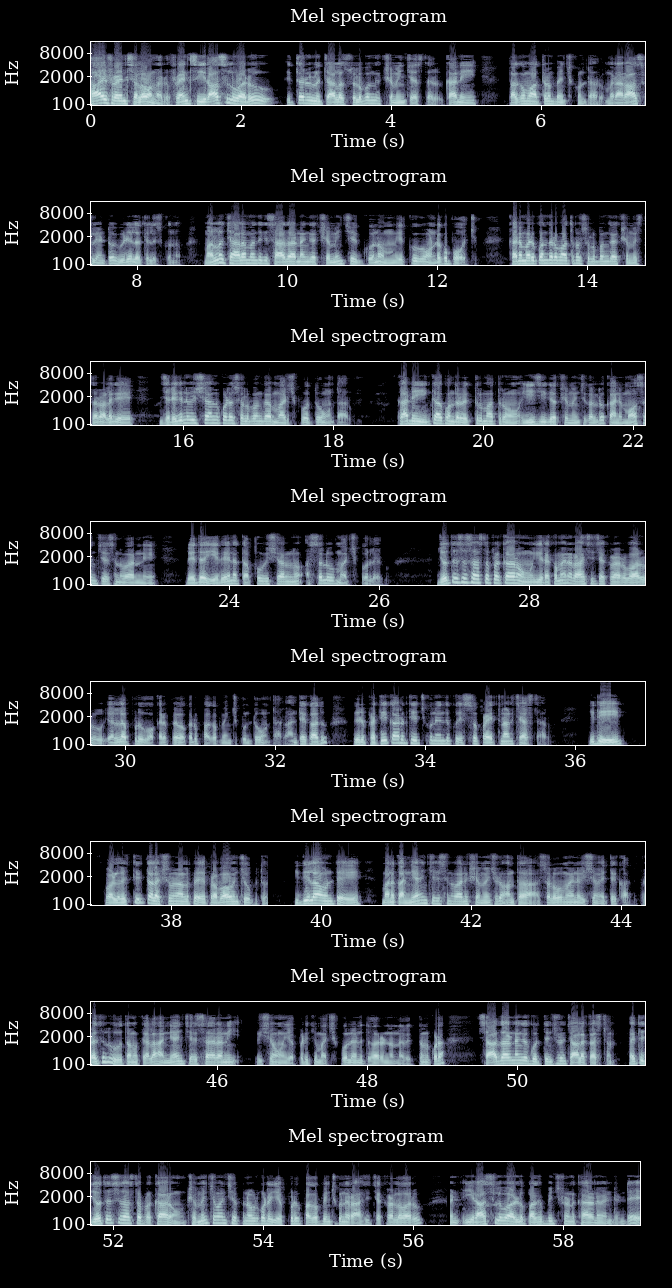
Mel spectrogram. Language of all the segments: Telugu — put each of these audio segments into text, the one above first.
హాయ్ ఫ్రెండ్స్ ఎలా ఉన్నారు? ఫ్రెండ్స్ ఈ రాసుల వారు ఇతరులను చాలా సులభంగా క్షమించేస్తారు కానీ పగ మాత్రం పెంచుకుంటారు. మరి ఆ రాసులు ఏంటో వీడియోలో తెలుసుకుందాం. మనలో చాలా మందికి సాధారణంగా క్షమించే గుణం ఎక్కువగా ఉండకపోవచ్చు కానీ మరికొందరు మాత్రం సులభంగా క్షమిస్తారు. అలాగే జరిగిన విషయాలను కూడా సులభంగా మర్చిపోతూ ఉంటారు. కానీ ఇంకా కొందరు వ్యక్తులు మాత్రం ఈజీగా క్షమించగలరు కానీ మోసం చేసిన వారిని లేదా ఏదైనా తప్పు విషయాలను అస్సలు మర్చిపోలేరు. జ్యోతిష శాస్త్ర ప్రకారం ఈ రకమైన రాశి చక్రాల వారు ఎల్లప్పుడూ ఒకరిపై ఒకరు పగ పెంచుకుంటూ ఉంటారు. అంతేకాదు వీరు ప్రతీకారం తీర్చుకునేందుకు ఇష్ట ప్రయత్నాలు చేస్తారు. ఇది వాళ్ళ వ్యక్తిగత లక్షణాలపై ప్రభావం చూపుతుంది. ఇది ఇలా ఉంటే మనకు అన్యాయం చేసిన వారిని క్షమించడం అంత సులభమైన విషయం అయితే కాదు. ప్రజలు తమకు ఎలా అన్యాయం చేశారని విషయం ఎప్పటికీ మర్చిపోలేని ధోరణి ఉన్న వ్యక్తులను కూడా సాధారణంగా గుర్తించడం చాలా కష్టం. అయితే జ్యోతిష శాస్త్ర ప్రకారం క్షమించమని చెప్పినప్పుడు కూడా ఎప్పుడు పగపించుకునే రాశి చక్రాల వారు? ఈ రాశుల వాళ్ళు పగపించుకున్న కారణం ఏంటంటే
